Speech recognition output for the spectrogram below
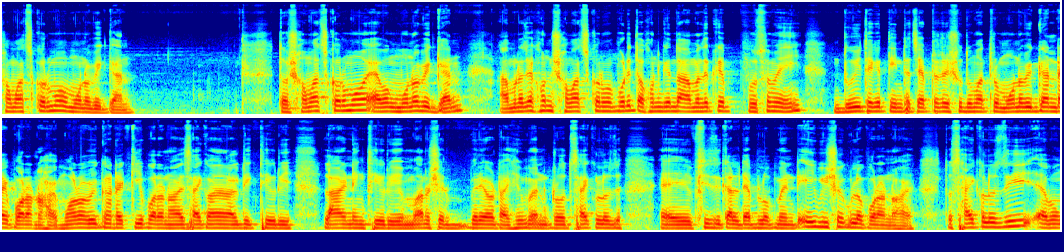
সমাজকর্ম ও মনোবিজ্ঞান। তো সমাজকর্ম এবং মনোবিজ্ঞান, আমরা যখন সমাজকর্ম পড়ি, তখন কিন্তু আমাদেরকে প্রথমেই দুই থেকে তিনটা চ্যাপ্টারে শুধুমাত্র মনোবিজ্ঞানটাই পড়ানো হয়। মনোবিজ্ঞানটা কী পড়ানো হয়? সাইকোঅ্যানালিটিক থিওরি লার্নিং থিওরি মানুষের বেড়ে ওঠা human growth psychology physical development এই বিষয়গুলো পড়ানো হয়। তো সাইকোলজি এবং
